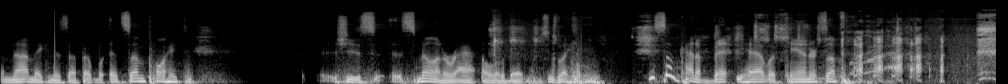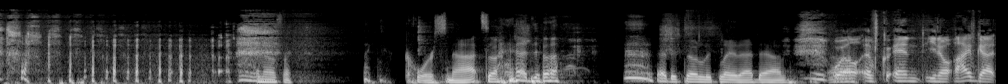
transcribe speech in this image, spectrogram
i'm not making this up at, at some point she's smelling a rat a little bit she's like is some kind of bet you have with ken or something and i was like like of course not so i had to uh, had to totally play that down Well, and you know, I've got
